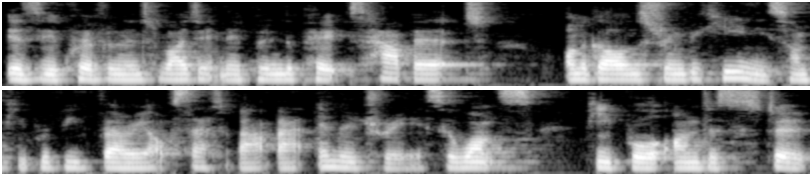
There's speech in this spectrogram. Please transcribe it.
is the equivalent of, I don't know, putting the Pope's habit on a girl in a string bikini. Some people would be very upset about that imagery. So once people understood.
